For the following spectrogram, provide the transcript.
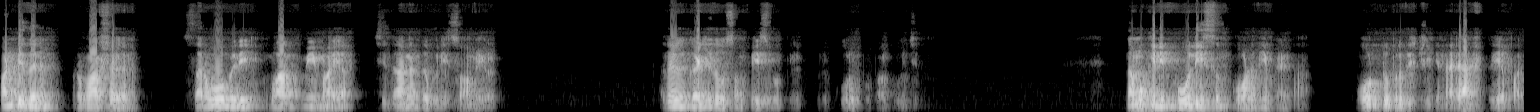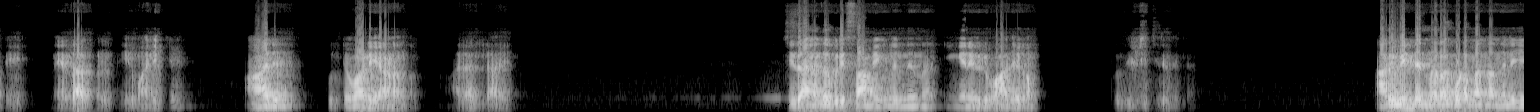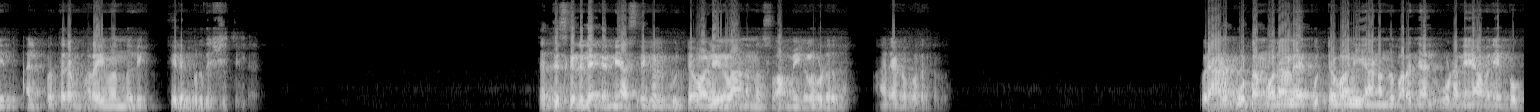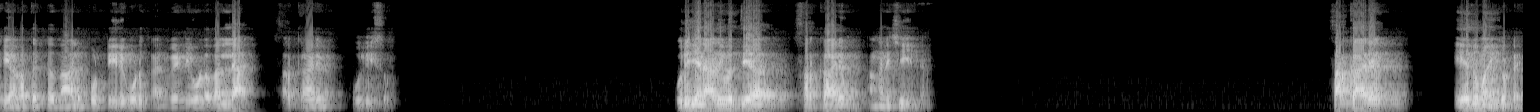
പണ്ഡിതനും പ്രഭാഷകനും സർവോപരി വാഗ്മിയുമായ ചിദാനന്ദപുരി സ്വാമികൾ. അദ്ദേഹം കഴിഞ്ഞ ദിവസം ഫേസ്ബുക്കിൽ ഒരു കുറിപ്പ് പങ്കുവച്ചിരുന്നു. നമുക്കിനി പോലീസും കോടതിയും വേണ്ട. വോട്ട് പ്രതീക്ഷിക്കുന്ന രാഷ്ട്രീയ പാർട്ടി നേതാക്കൾ തീരുമാനിക്കും. ആര് കുറ്റവാളിയാണെന്നും ആരല്ല എന്നും. ചിദാനന്ദപുരി സ്വാമികളിൽ നിന്ന് ഇങ്ങനെ ഒരു വാചകം പ്രതീക്ഷിച്ചിരുന്നില്ല. അറിവിന്റെ നിറകുടമെന്ന നിലയിൽ അല്പത്തരം പറയുമെന്നൊരിക്കലും പ്രതീക്ഷിച്ചില്ല. ഛത്തീസ്ഗഡിലെ കന്യാസ്ത്രീകൾ കുറ്റവാളികളാണെന്ന് സ്വാമികളോട് ആരാണ് പറഞ്ഞത്? ഒരാൾക്കൂട്ടം ഒരാളെ കുറ്റവാളിയാണെന്ന് പറഞ്ഞാൽ ഉടനെ അവനെ പൊക്കി അകത്തിട്ട് നാല് പൊട്ടീര് കൊടുക്കാൻ വേണ്ടിയുള്ളതല്ല സർക്കാരും പോലീസും. ഒരു ജനാധിപത്യ സർക്കാരും അങ്ങനെ ചെയ്യില്ല. സർക്കാർ ഏതുമായിക്കോട്ടെ.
